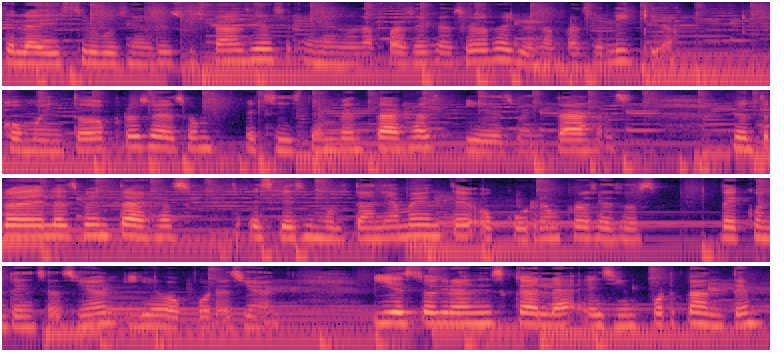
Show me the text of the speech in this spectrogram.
de la distribución de sustancias en una fase gaseosa y una fase líquida. Como en todo proceso, existen ventajas y desventajas. Dentro de las ventajas es que simultáneamente ocurren procesos de condensación y evaporación, y esto a gran escala es importante.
